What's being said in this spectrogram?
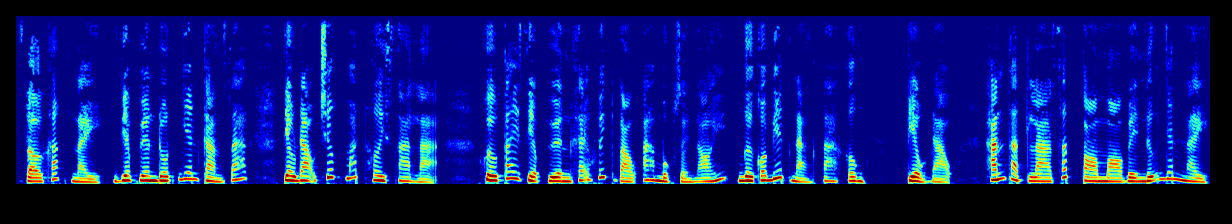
Giờ khắc này, Diệp Huyền đột nhiên cảm giác tiểu đạo trước mắt hơi xa lạ. Khuỷu tay Diệp Huyền khẽ huých vào A Mục rồi nói, người có biết nàng ta không? Tiểu đạo, hắn thật là rất tò mò về nữ nhân này.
